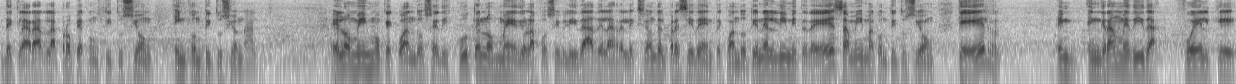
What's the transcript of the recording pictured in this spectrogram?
declarar la propia constitución inconstitucional. Es lo mismo que cuando se discute en los medios la posibilidad de la reelección del presidente, cuando tiene el límite de esa misma constitución, que él en, gran medida fue el que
